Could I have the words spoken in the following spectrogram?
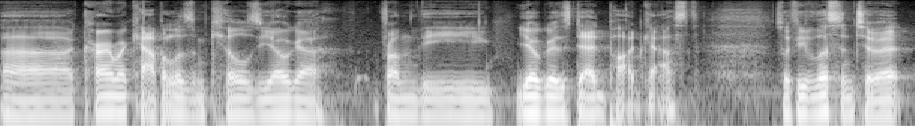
uh, "Karma Capitalism Kills Yoga" from the Yoga is Dead podcast. So if you listen to it,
